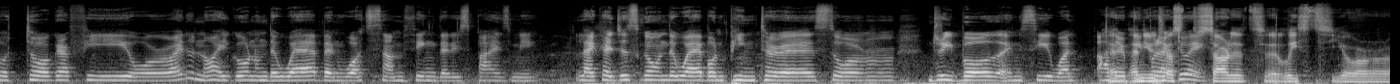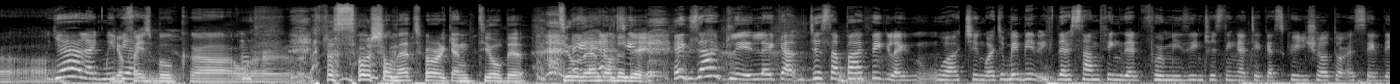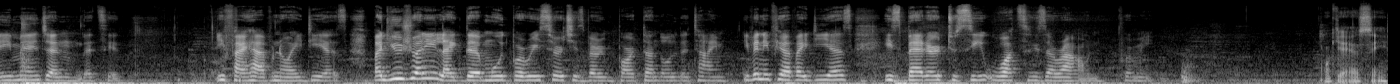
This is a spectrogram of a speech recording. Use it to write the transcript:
photography, or I don't know. I go on the web and watch something that inspires me. Like I just go on the web on Pinterest or Dribbble and see what other and, and you people are just doing. started uh, list your uh, yeah, like maybe your Facebook uh, or social network until the till the end of the day. exactly like uh, just apathic like watching watching maybe if there's something that for me is interesting i take a screenshot or i save the image and that's it if i have no ideas but usually like the mood board research is very important all the time even if you have ideas it's better to see what is around for me Okay, I see.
